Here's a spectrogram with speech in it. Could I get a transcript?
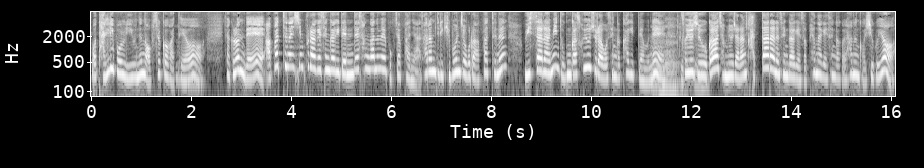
뭐 달리 볼 이유는 없을 것 같아요. 자, 그런데 아파트는 심플하게 생각이 되는데 상가는 왜 복잡하냐? 사람들이 기본적으로 아파트는 윗사람이 누군가 소유주라고 생각하기 때문에 네. 소유주가 점유자랑 같다라는 생각에서 편하게 생각을 하는 것이고요.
